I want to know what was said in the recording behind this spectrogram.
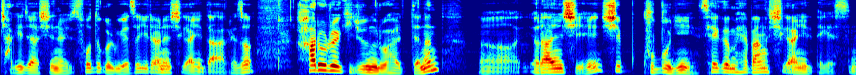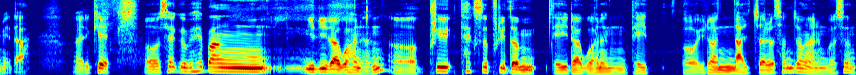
자기 자신의 소득을 위해서 일하는 시간이다. 그래서 하루를 기준으로 할 때는 어, 11시 19분이 세금 해방 시간이 되겠습니다. 아, 이렇게 어, 세금 해방일이라고 하는 어, 프리 텍스 프리덤 데이라고 하는 데이 어, 이러한 날짜를 선정하는 것은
